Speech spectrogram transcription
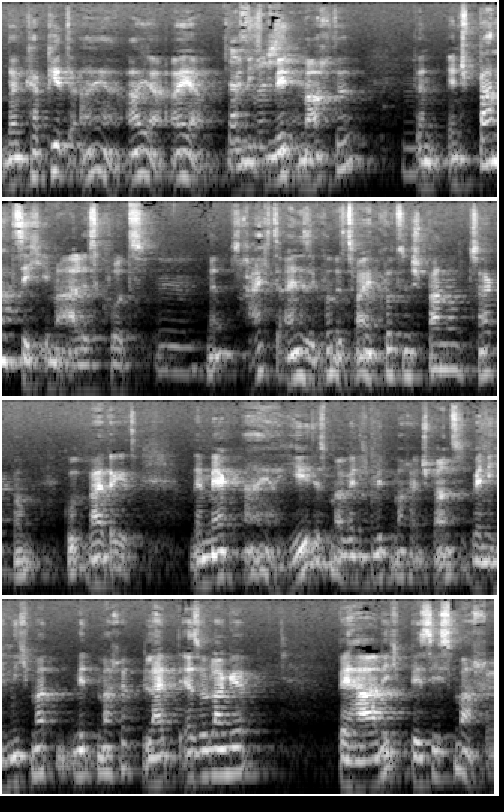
Und dann kapiert er, ah ja, ah ja, ah ja. Das Wenn ich mitmachte, mhm. dann entspannt sich immer alles kurz. Mhm. Ne? Es reicht eine Sekunde, zwei, kurz Entspannung, zack, komm, gut, weiter geht's. Und er merkt, ah ja, jedes Mal, wenn ich mitmache, entspannt sich. Wenn ich nicht mitmache, bleibt er so lange beharrlich, bis ich es mache.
